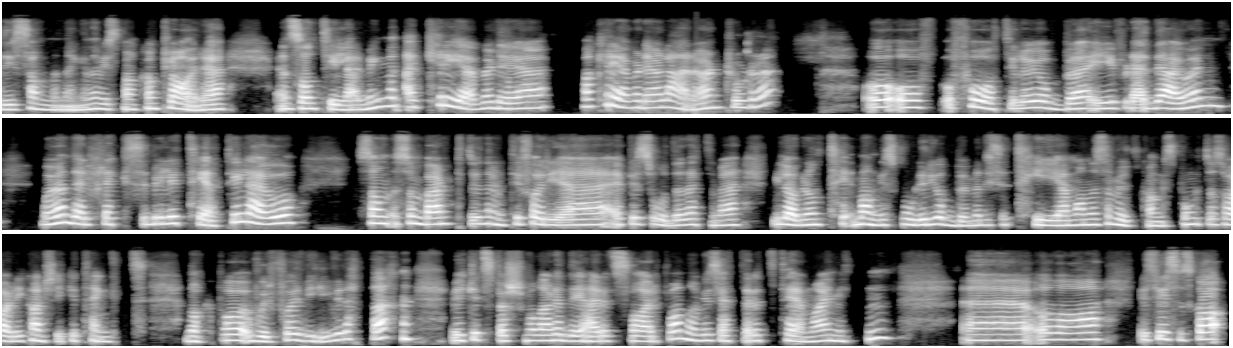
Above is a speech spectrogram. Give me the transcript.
de sammenhengene, hvis man kan klare en sånn tilnærming. Men krever det, hva krever det av læreren, tror dere? Å få til å jobbe i For det, det jo en, må jo en del fleksibilitet til. Det er jo som, som, Bernt, du nevnte i forrige episode, dette med vi lager noen mange skoler jobber med disse temaene som utgangspunkt, og så har de kanskje ikke tenkt nok på hvorfor vil vi dette? Hvilket spørsmål er det det er et svar på når vi setter et tema i midten? Eh, og da, hvis vi skal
